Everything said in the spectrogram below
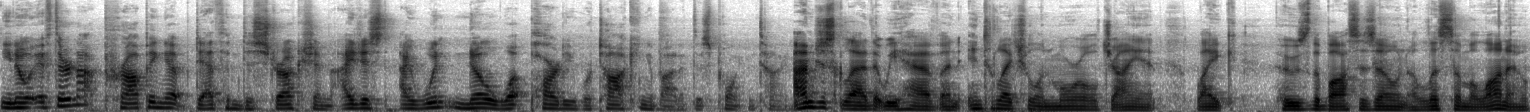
you know, if they're not propping up death and destruction, I just I wouldn't know what party we're talking about at this point in time. I'm just glad that we have an intellectual and moral giant like Who's the Boss's own Alyssa Milano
